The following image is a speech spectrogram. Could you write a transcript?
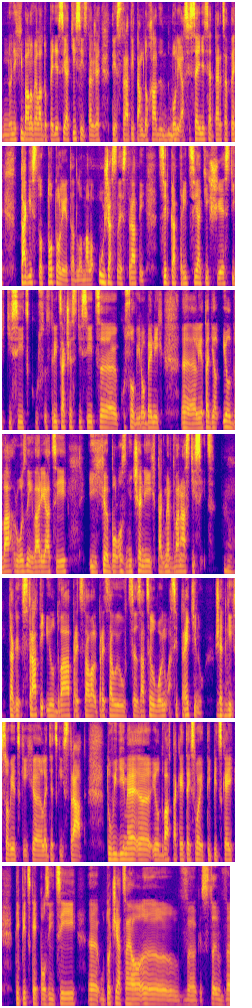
no nechybalo veľa do 50 tisíc, takže tie straty tam dochad, mhm. boli asi 70% Takisto toto lietadlo malo úžasné straty. Cirka 36 tisíc, 36 tisíc e, kusov vyrobených e, lietadiel IL-2 rôznych variácií, ich bolo zničených takmer 12 tisíc. Hmm. tak straty IL-2 predstavujú za celú vojnu asi tretinu všetkých mm-hmm. sovietských e, leteckých strát. Tu vidíme e, IL-2 v takej tej svojej typickej, typickej pozícii e, útočiaceho v, v,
